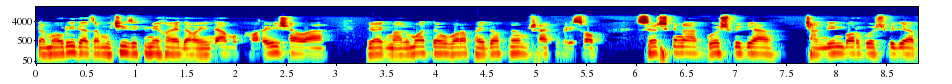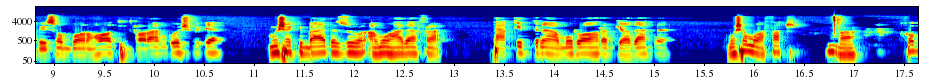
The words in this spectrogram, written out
در مورد از امو چیزی که می‌خواد در آینده مو کاری شوه یا یک معلومات در برای پیدا کنه مشه به حساب سرچ کنه گوش بده چندین بار گوش بده به حساب بارها تکرارا گوش بده موشه که بعد از او امو هدف را تعقیب کنه امو راه را پیاده کنه. موشه موفق. خب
